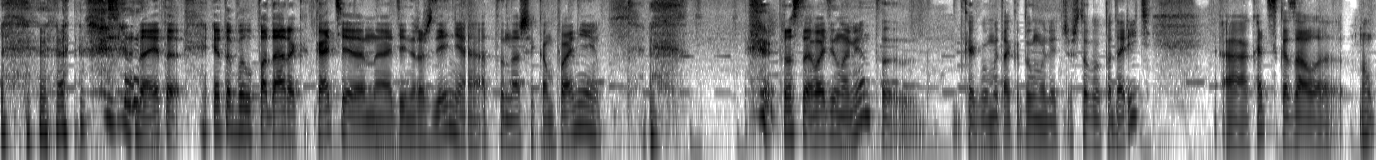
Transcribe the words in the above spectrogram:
Да, это, это был подарок Кате на день рождения от нашей компании. Просто в один момент, как бы мы так и думали, чтобы подарить, а Катя сказала, ну,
